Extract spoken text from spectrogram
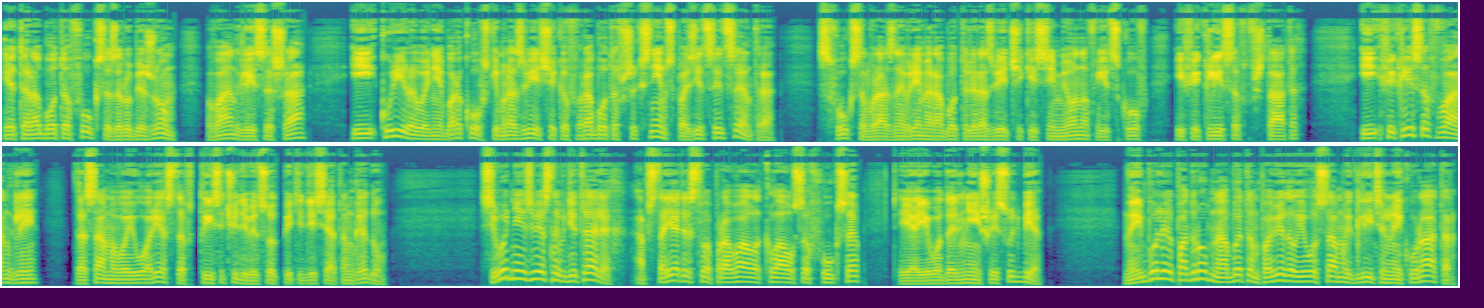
Эта работа Фукса за рубежом, в Англии и США, и курирование Барковским разведчиков, работавших с ним с позиции центра. С Фуксом в разное время работали разведчики Семенов, Яцков и Феклисов в Штатах, и Феклисов в Англии, до самого его ареста в 1950 году. Сегодня известны в деталях обстоятельства провала Клауса Фукса и о его дальнейшей судьбе. Наиболее подробно об этом поведал его самый длительный куратор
